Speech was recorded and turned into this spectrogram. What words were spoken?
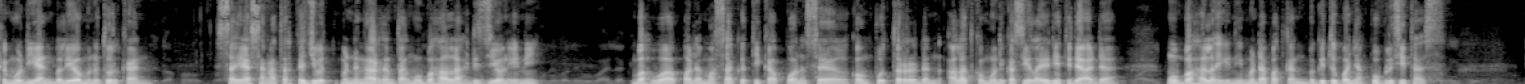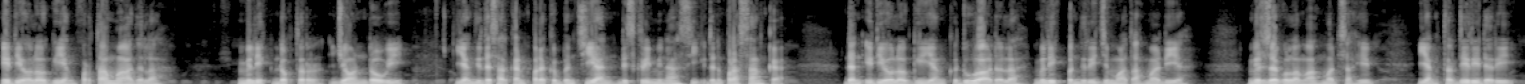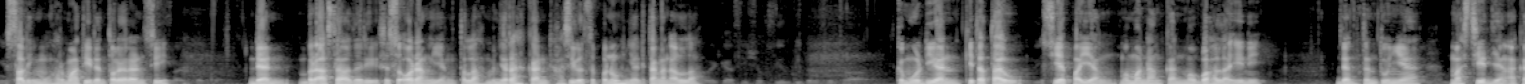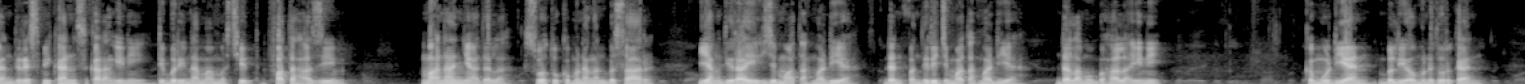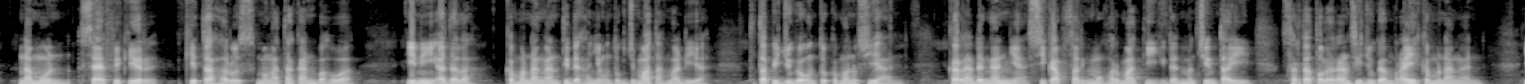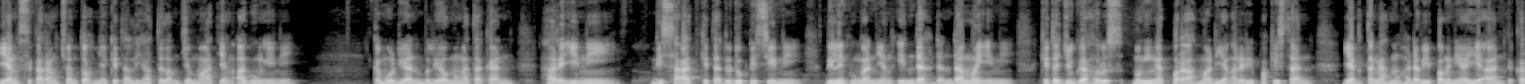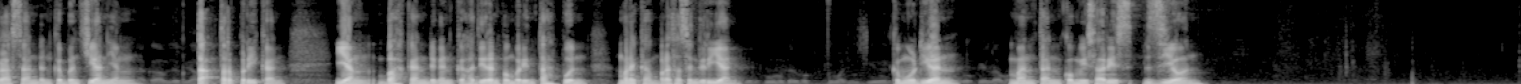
Kemudian beliau menuturkan, saya sangat terkejut mendengar tentang mubahalah di Zion ini, bahwa pada masa ketika ponsel, komputer, dan alat komunikasi lainnya tidak ada, mubahalah ini mendapatkan begitu banyak publisitas. Ideologi yang pertama adalah milik Dr. John Dowie yang didasarkan pada kebencian, diskriminasi, dan prasangka, Dan ideologi yang kedua adalah milik pendiri Jemaat Ahmadiyah, Mirza Ghulam Ahmad Sahib, yang terdiri dari saling menghormati dan toleransi, dan berasal dari seseorang yang telah menyerahkan hasil sepenuhnya di tangan Allah. Kemudian kita tahu siapa yang memenangkan mubahalah ini. Dan tentunya masjid yang akan diresmikan sekarang ini diberi nama Masjid Fatah Azim. Maknanya adalah suatu kemenangan besar yang diraih Jemaat Ahmadiyah dan pendiri Jemaat Ahmadiyah dalam mubahalah ini. Kemudian beliau menuturkan, namun saya pikir kita harus mengatakan bahwa ini adalah kemenangan tidak hanya untuk Jemaat Ahmadiyah, tetapi juga untuk kemanusiaan, karena dengannya sikap saling menghormati dan mencintai serta toleransi juga meraih kemenangan, yang sekarang contohnya kita lihat dalam jemaat yang agung ini. Kemudian beliau mengatakan, hari ini di saat kita duduk di sini, di lingkungan yang indah dan damai ini, kita juga harus mengingat para Ahmadi yang ada di Pakistan yang tengah menghadapi penganiayaan, kekerasan, dan kebencian yang tak terperikan, yang bahkan dengan kehadiran pemerintah pun mereka merasa sendirian. Kemudian mantan komisaris Zion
